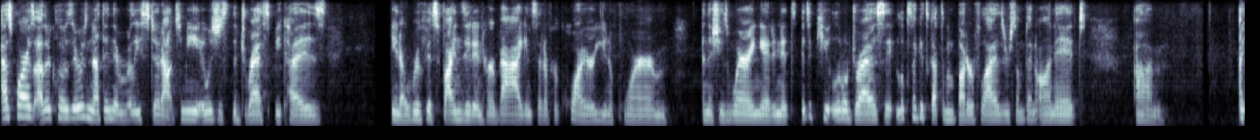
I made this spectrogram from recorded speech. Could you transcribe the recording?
as far as other clothes, there was nothing that really stood out to me. It was just the dress because, you know, Rufus finds it in her bag instead of her choir uniform, and then she's wearing it, and it's it's a cute little dress. It looks like it's got some butterflies or something on it. Um, I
